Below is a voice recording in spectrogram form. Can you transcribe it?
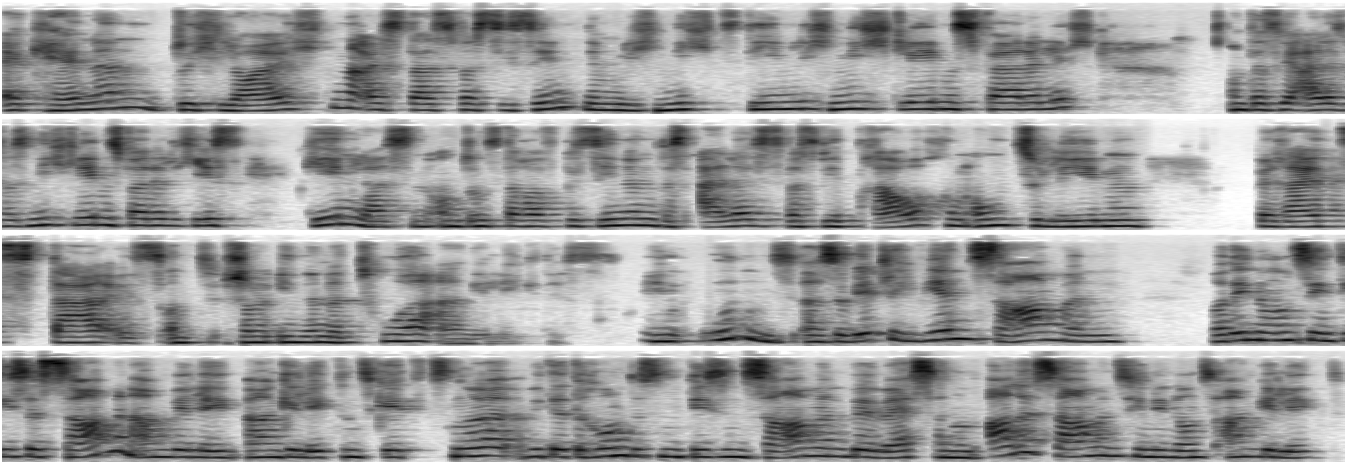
erkennen, durchleuchten als das, was sie sind, nämlich nicht dienlich, nicht lebensförderlich. Und dass wir alles, was nicht lebensförderlich ist, gehen lassen und uns darauf besinnen, dass alles, was wir brauchen, um zu leben, bereits da ist und schon in der Natur angelegt ist in uns, also wirklich wie ein Samen. Oder in uns sind diese Samen angelegt. Und es geht jetzt nur wieder darum, dass wir diesen Samen bewässern. Und alle Samen sind in uns angelegt.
